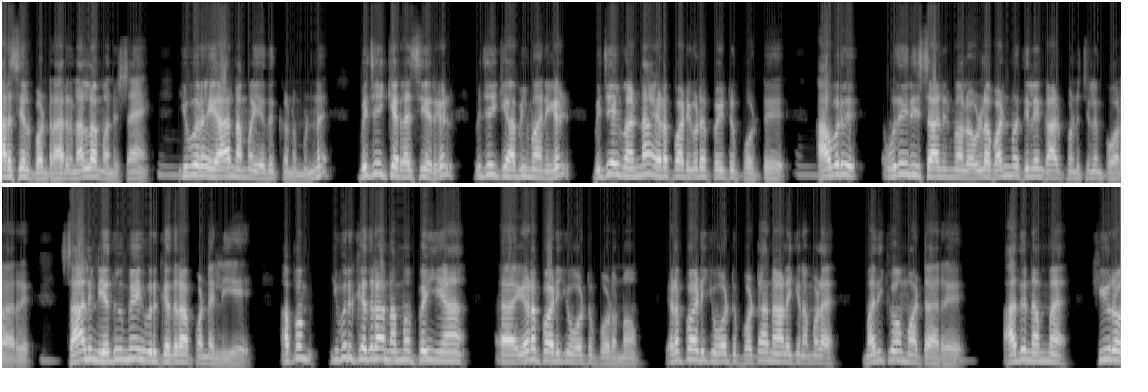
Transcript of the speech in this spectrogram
அரசியல் பண்றாரு. நல்ல மனுஷன். இவரை யார் நம்ம எதுக்கணும்னு விஜய்க்கு ரசிகர்கள் விஜய்க்கு அபிமானிகள் விஜய் வேணா எடப்பாடி கூட போயிட்டு போட்டு அவரு உதயநிதி ஸ்டாலின் மேல உள்ள வன்மத்திலையும் கால் பண்ணிச்சிலையும் போறாரு ஸ்டாலின் எதுவுமே இவருக்கு எதிராக பண்ணலையே. அப்போ இவருக்கு எதிராக நம்ம போய் ஏன் எடப்பாடிக்கு ஓட்டு போடணும்? எடப்பாடிக்கு ஓட்டு போட்டா நாளைக்கு நம்மளை மதிக்கவும் மாட்டாரு. அது நம்ம ஹீரோ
